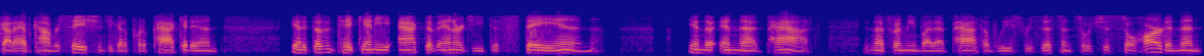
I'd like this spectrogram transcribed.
got to have conversations, you got to put a packet in, and it doesn't take any active energy to stay in in the in that path and that's what I mean by that path of least resistance. So it's just so hard. And then,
